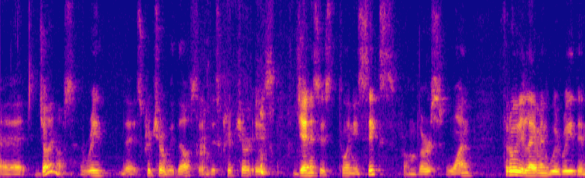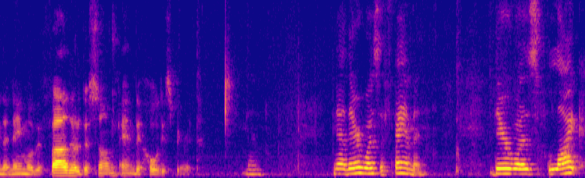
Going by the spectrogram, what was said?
Uh, join us, read the scripture with us. And the scripture is Genesis 26 from verse 1 through 11. We read in the name of the Father, the Son, and the Holy Spirit. Amen. Now there was a famine. There was like,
